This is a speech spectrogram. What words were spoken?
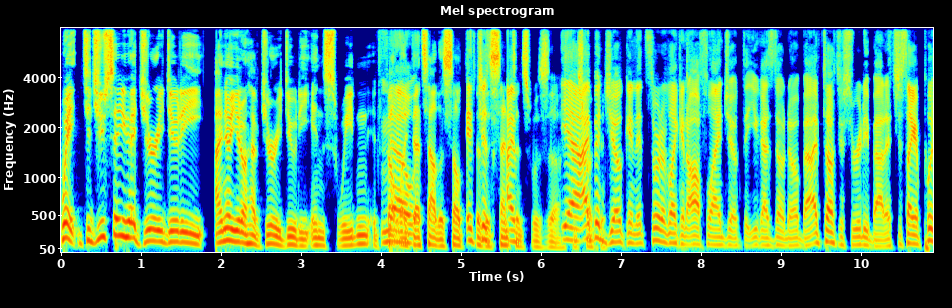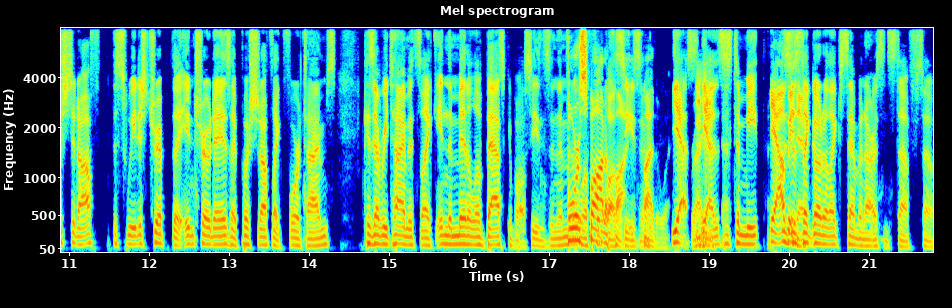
Wait, did you say you had jury duty? I know you don't have jury duty in Sweden. It felt No, like that's how the, cel- it's the just- I've- sentence was. Uh, Yeah, I've been joking. It's sort of like an offline joke that you guys don't know about. I've talked to Ceruti about it. It's just like I pushed it off the Swedish trip, the intro days. I pushed it off like four times because every time it's like in the middle of basketball seasons, in the middle for of football season. by the way. Yes, right? yeah. This is to meet. Yeah, I'll this be is there. to go to like seminars and stuff. So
